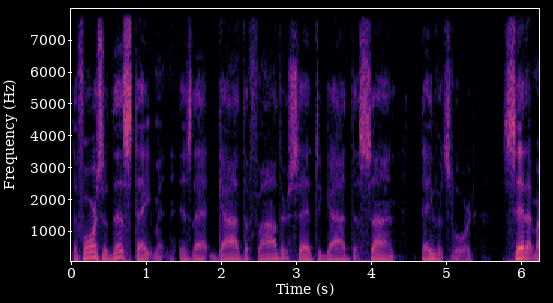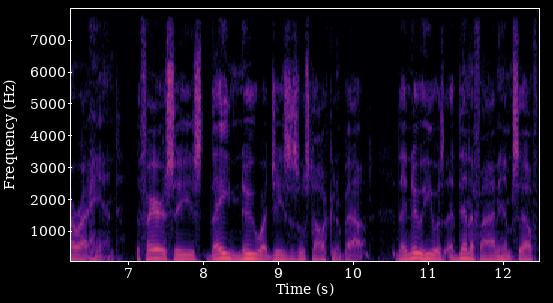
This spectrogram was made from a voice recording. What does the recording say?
The force of this statement is that God the Father said to God the Son, David's Lord, Sit at my right hand. The Pharisees, they knew what Jesus was talking about. They knew he was identifying himself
